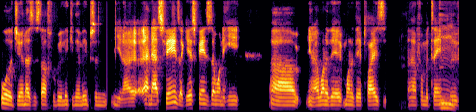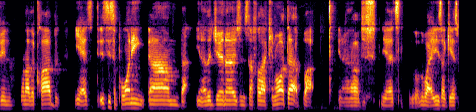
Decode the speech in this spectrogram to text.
all the journalists and stuff will be licking their lips, and you know, and as fans, I guess fans don't want to hear uh, you know one of their one of their players uh, from a team Mm. move in to another club. Yeah, it's it's disappointing um, that you know the journos and stuff like that can write that, but you know, I'll just yeah, it's the way it is, I guess.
